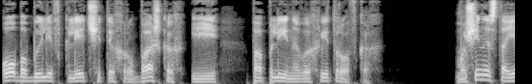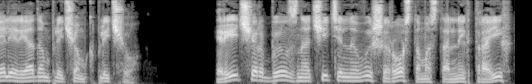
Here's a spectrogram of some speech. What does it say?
Оба были в клетчатых рубашках и поплиновых ветровках. Мужчины стояли рядом плечом к плечу. Ричард был значительно выше ростом остальных троих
